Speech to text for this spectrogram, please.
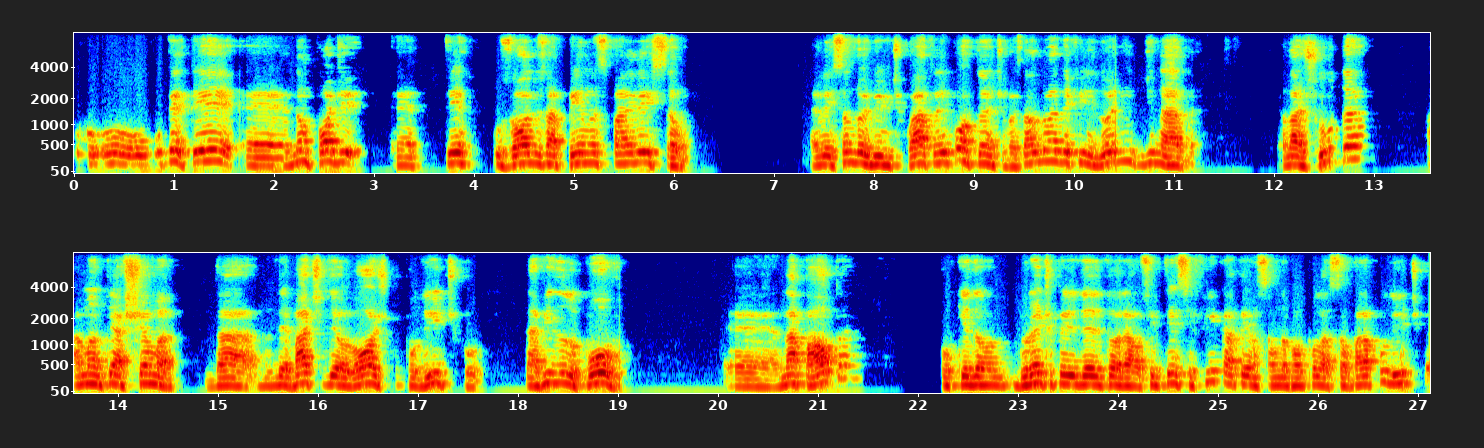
o, o, o PT é, não pode é, ter os olhos apenas para a eleição. A eleição de 2024 é importante, mas ela não é definidora de nada. Ela ajuda a manter a chama da, do debate ideológico, político, da vida do povo é, na pauta, porque durante o período eleitoral se intensifica a atenção da população para a política,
